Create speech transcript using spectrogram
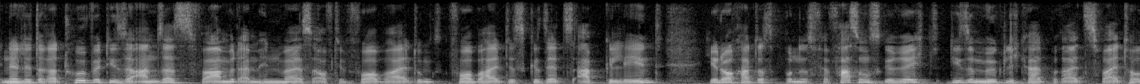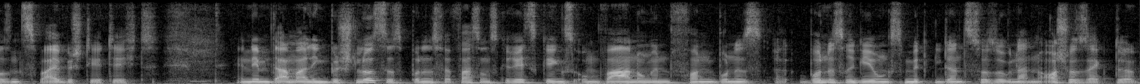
In der Literatur wird dieser Ansatz zwar mit einem Hinweis auf den Vorbehalt des Gesetzes abgelehnt, jedoch hat das Bundesverfassungsgericht diese Möglichkeit bereits 2002 bestätigt. In dem damaligen Beschluss des Bundesverfassungsgerichts ging es um Warnungen von Bundes Bundesregierungsmitgliedern zur sogenannten Osho-Sekte.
